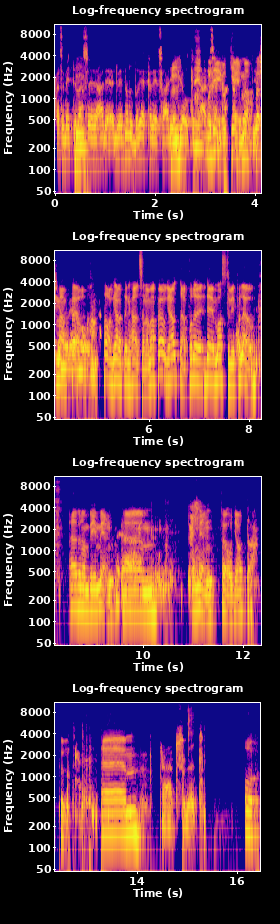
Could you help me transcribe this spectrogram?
Alltså vet du, mm. alltså, hade, du vet när du berättade det så hade jag mm. gråten i halsen. Och det är okej. Okay. Man, man får ha gråten i halsen. Man får gråta, för det, det, måste vi få lov. Även om vi är män. Um, och män får gråta. Punkt. Um, ja, absolut. Och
